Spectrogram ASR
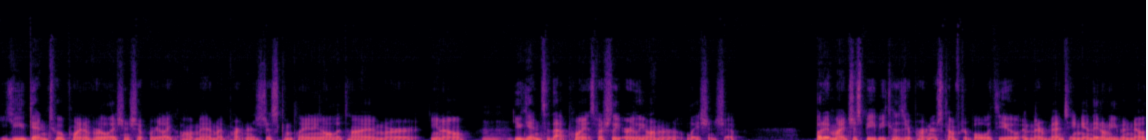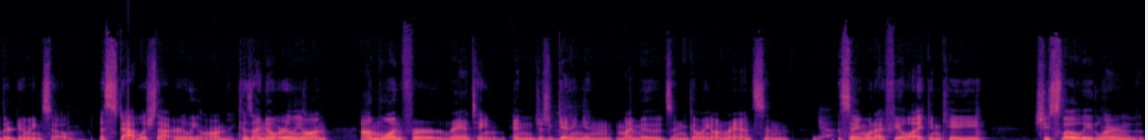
you get into a point of a relationship where you're like, oh man, my partner's just complaining all the time, or, you know, mm-hmm. you get into that point, especially early on in a relationship. But it might just be because your partner's comfortable with you and they're venting and they don't even know they're doing so. Establish that early on. Because I know early on, I'm one for ranting and just mm-hmm. getting in my moods and going on rants and yeah. saying what I feel like. And Katie, she slowly learned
